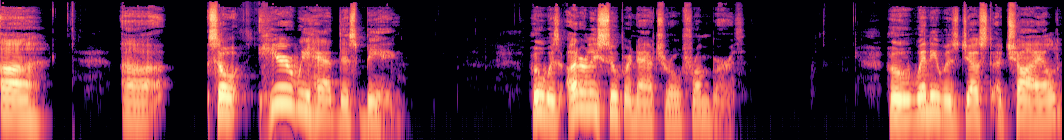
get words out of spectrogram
uh, uh, so here we had this being who was utterly supernatural from birth, who, when he was just a child,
